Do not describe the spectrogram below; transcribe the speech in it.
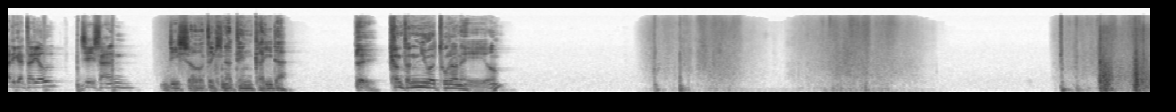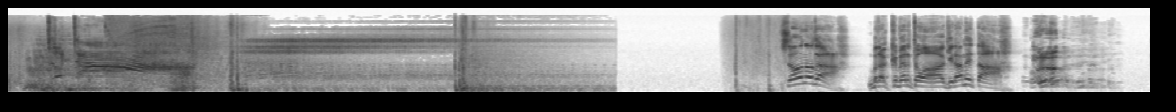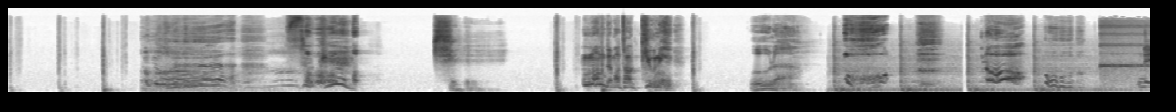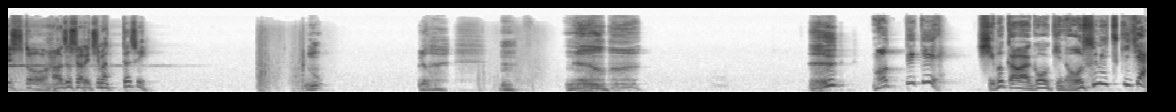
ありがとよ。じいさん。理想的な展開だ。ええ簡単には取らねえよ。そのだ。ブラックベルトは諦めた。すげえ。ちなんでまた急に。ほらリスト外されちまったぜ。んる持ってけ渋川豪輝のお墨付きじゃ。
